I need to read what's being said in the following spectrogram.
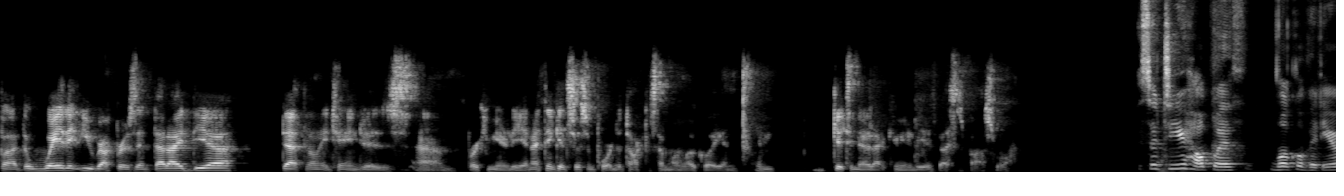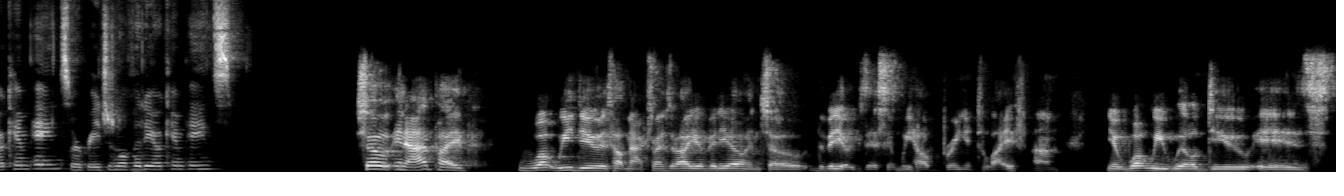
But the way that you represent that idea definitely changes um, for community. And I think it's just important to talk to someone locally and, and get to know that community as best as possible. So, do you help with local video campaigns or regional video campaigns? So, in AdPipe, what we do is help maximize the value of video and so the video exists and we help bring it to life. Um, you know what we will do is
